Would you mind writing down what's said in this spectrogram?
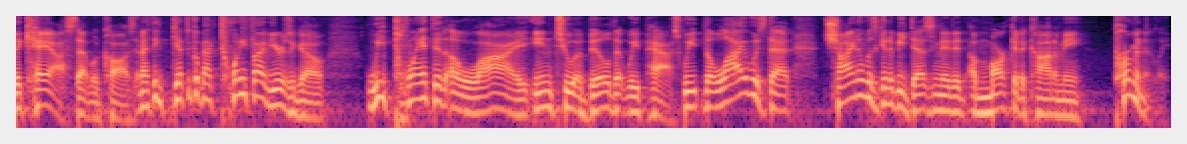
the chaos that would cause. And I think you have to go back 25 years ago. We planted a lie into a bill that we passed. We, the lie was that China was going to be designated a market economy permanently.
